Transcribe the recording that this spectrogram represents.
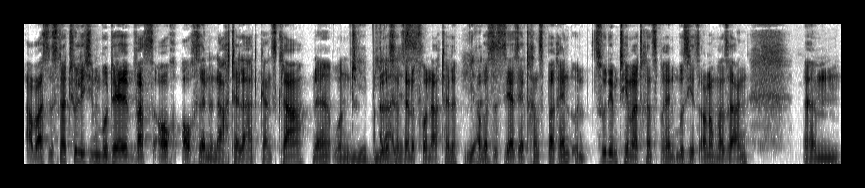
aber es ist natürlich ein Modell, was auch, auch seine Nachteile hat, ganz klar. Ne? Und wie, wie alles, alles, hat seine Vor- und Nachteile. Wie aber alles. es ist sehr, sehr transparent. Und zu dem Thema transparent muss ich jetzt auch nochmal sagen, ähm,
